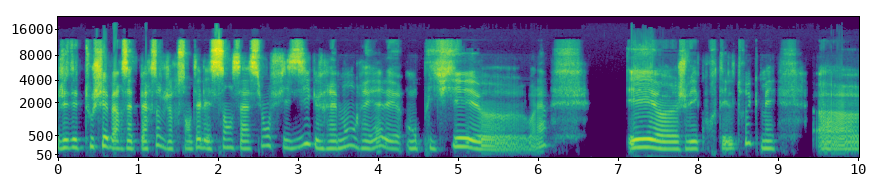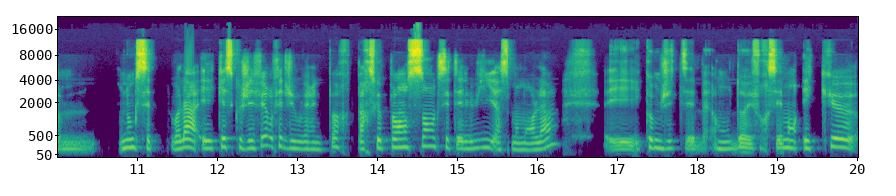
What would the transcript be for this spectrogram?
j'étais touchée par cette personne. Je ressentais les sensations physiques vraiment réelles et amplifiées, euh, voilà. Et euh, je vais écourter le truc, mais euh, donc c'est voilà. Et qu'est-ce que j'ai fait? En fait, j'ai ouvert une porte parce que pensant que c'était lui à ce moment-là, et comme j'étais ben, en deuil forcément et que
